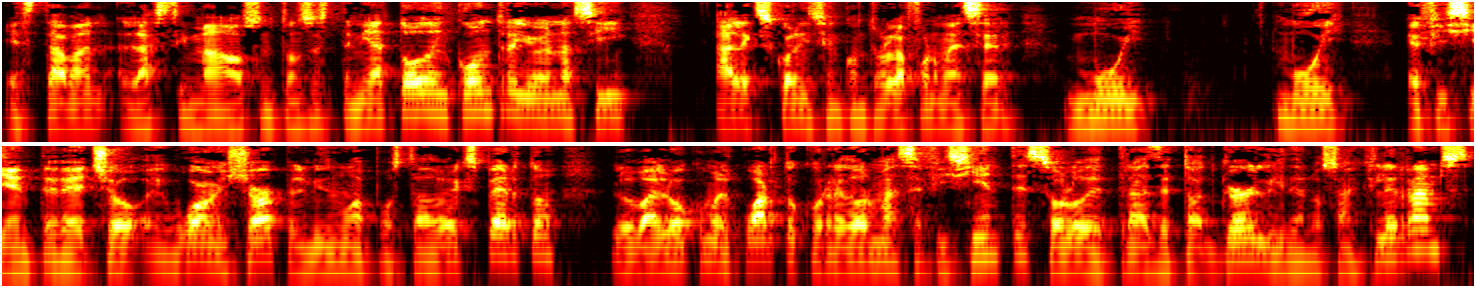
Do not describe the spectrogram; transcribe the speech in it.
estaban lastimados. Entonces tenía todo en contra y aún así Alex Collins encontró la forma de ser muy, muy eficiente. De hecho, eh, Warren Sharp, el mismo apostador experto, lo evaluó como el cuarto corredor más eficiente, solo detrás de Todd Gurley de Los Angeles Rams,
